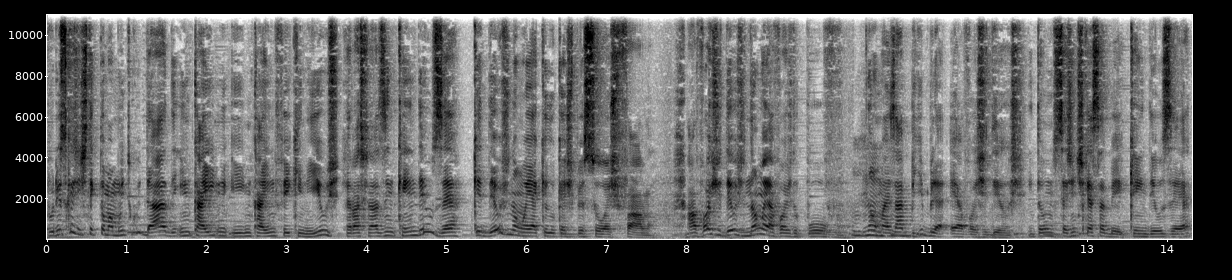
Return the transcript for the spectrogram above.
Por isso que a gente tem que tomar muito cuidado em cair em, cair em fake news relacionadas em quem Deus é. Porque Deus não é aquilo que as pessoas falam. A voz de Deus não é a voz do povo. Uhum. Não, mas a Bíblia é a voz de Deus. Então, se a gente quer saber quem Deus é,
